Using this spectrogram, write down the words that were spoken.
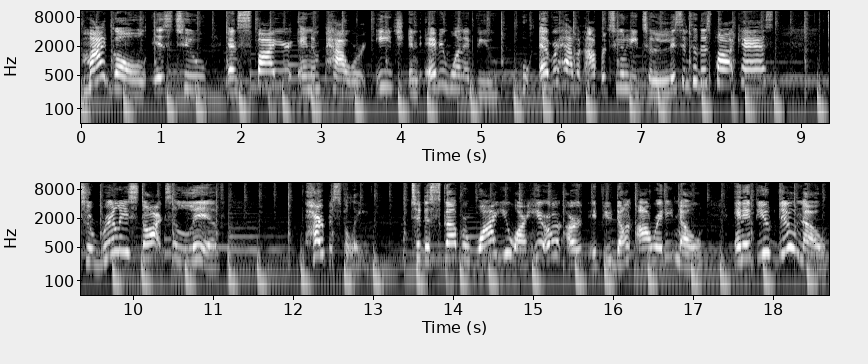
My goal is to inspire and empower each and every one of you who ever have an opportunity to listen to this podcast to really start to live purposefully to discover why you are here on earth if you don't already know. And if you do know,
